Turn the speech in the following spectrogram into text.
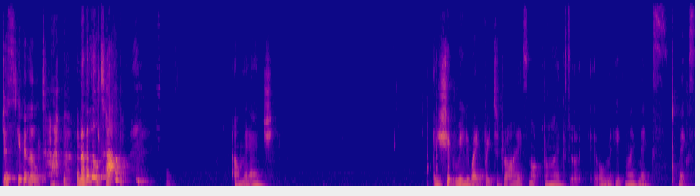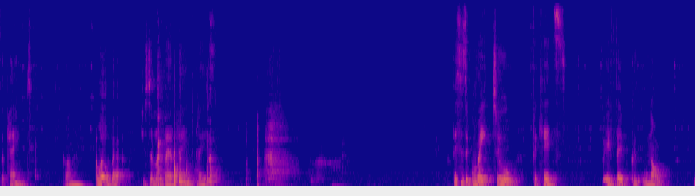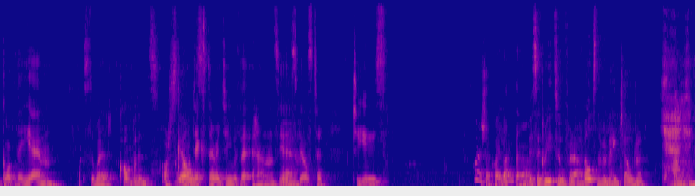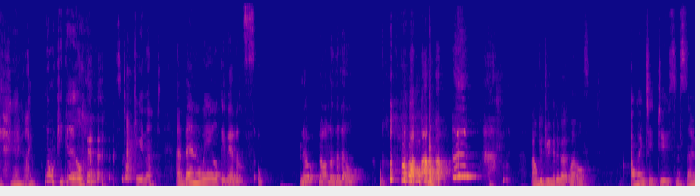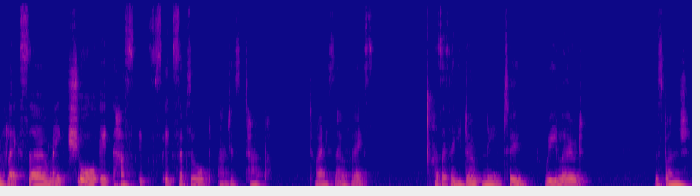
Just give it a little tap. Another little tap on the edge. You should really wait for it to dry. It's not dry because it, it might mix mix the paint. Go on then. a little bit. Just a little bit of paint, please. This is a great tool for kids if they've not got the um, what's the word? Confidence or skills. Or dexterity with the hands, yeah, Yeah. skills to to use. Well, Actually, I quite like that. It's a great tool for adults, never mind children. Yeah, you think, yeah, like, naughty girl, stop doing that. And then we'll give it a little, oh, no, not another little. I'll be dreaming about littles. I'm going to do some snowflakes, so make sure it has, it's, it's absorbed and just tap tiny snowflakes. As I say, you don't need to reload the sponge.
